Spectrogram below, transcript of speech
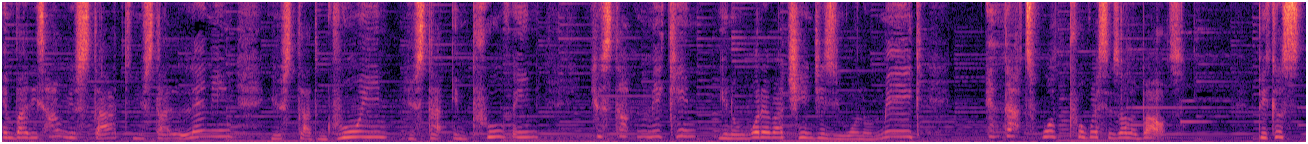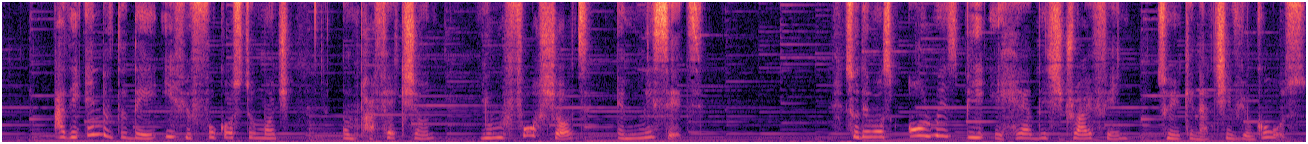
And by the time you start, you start learning, you start growing, you start improving, you start making, you know, whatever changes you want to make. And that's what progress is all about. Because at the end of the day, if you focus too much on perfection, you will fall short and miss it. So there must always be a healthy striving so you can achieve your goals.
